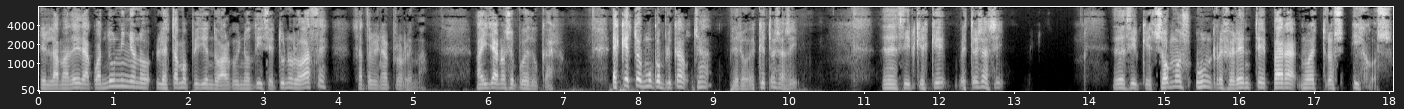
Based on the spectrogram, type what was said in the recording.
en la madera, cuando un niño no, le estamos pidiendo algo y nos dice tú no lo haces, se ha terminado el problema. Ahí ya no se puede educar. Es que esto es muy complicado, ya, pero es que esto es así. Es decir, que es que esto es así. Es decir, que somos un referente para nuestros hijos.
